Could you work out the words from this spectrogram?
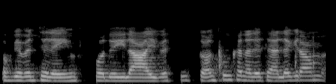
Ovviamente le info dei live e tutto, anche un canale Telegram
